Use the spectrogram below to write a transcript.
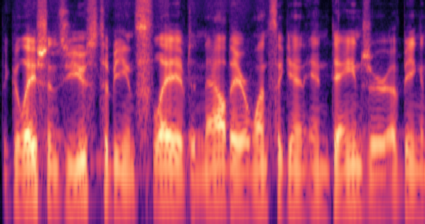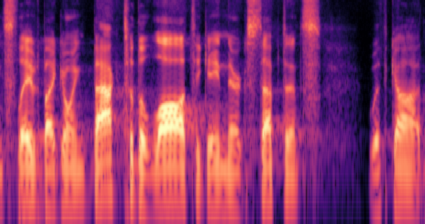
The Galatians used to be enslaved, and now they are once again in danger of being enslaved by going back to the law to gain their acceptance with God.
